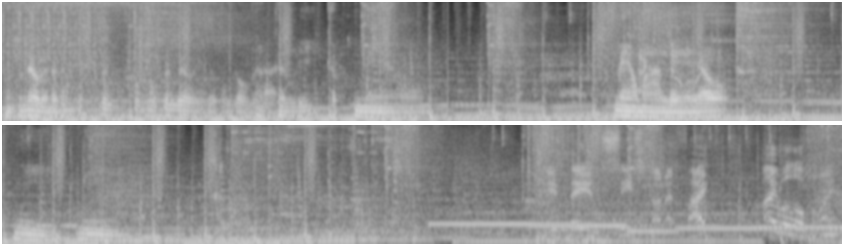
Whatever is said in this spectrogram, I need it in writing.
ผมคุณเร็วเลยเดี๋ยนะวคผรับมขึ้นผมลงขึ้นเวลอย่างเดียวผมโดนไม่อาได้กาลิกับแมว แมวมาแล้ว นี่นี่ If they insist on a fight, I will oblige.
